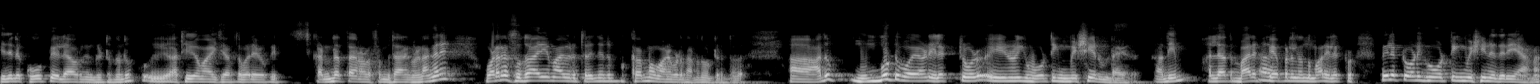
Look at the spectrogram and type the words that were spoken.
ഇതിന്റെ കോപ്പി എല്ലാവർക്കും കിട്ടുന്നുണ്ട്. അധികമായി ചേർത്തവരെയൊക്കെ കണ്ടെത്താനുള്ള സംവിധാനങ്ങളുണ്ട്. അങ്ങനെ വളരെ സുതാര്യമായ ഒരു തിരഞ്ഞെടുപ്പ് ക്രമമാണ് ഇവിടെ നടന്നുകൊണ്ടിരുന്നത്. അത് മുമ്പോട്ട് പോയാണ് ഇലക്ട്രോണിക് വോട്ടിംഗ് മെഷീൻ ഉണ്ടായത്. ആദ്യം അല്ലാത്ത ബാലറ്റ്. പേപ്പറിൽ നിന്ന് മാറി ഇലക്ട്രോ ഇലക്ട്രോണിക് വോട്ടിംഗ് മെഷീനെതിരെയാണ്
